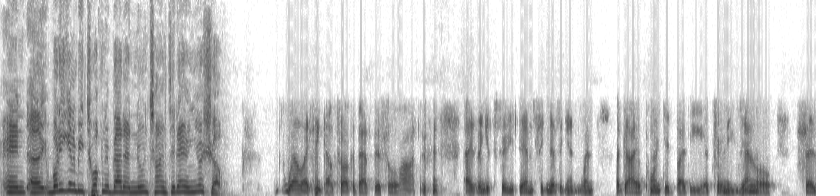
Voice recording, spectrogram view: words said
And uh, what are you going to be talking about at noontime today on your show? Well, I think I'll talk about this a lot. I think it's pretty damn significant when a guy appointed by the Attorney General says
